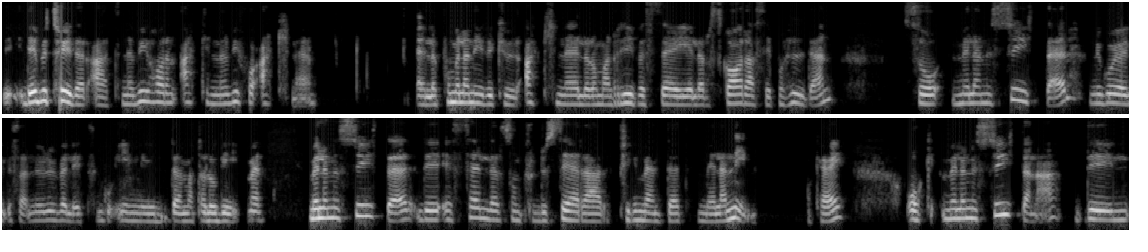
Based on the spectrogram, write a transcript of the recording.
Det- Det betyder att när vi har en akne, när vi får akne, eller på melaninrekur, akne eller om man river sig eller skadar sig på huden. Så melanocyter, nu går jag så här, nu är det väldigt, gå in i dermatologi, men melanocyter det är celler som producerar pigmentet melanin. Okej? Och melanocyterna, det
